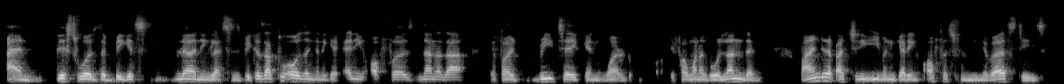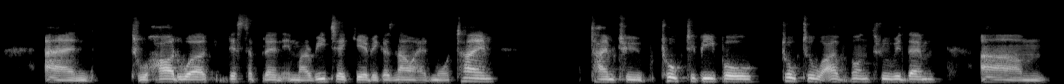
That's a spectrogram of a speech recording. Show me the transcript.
And this was the biggest learning lessons because I thought I wasn't going to get any offers, none of that. If I retake and what if I want to go London, I ended up actually even getting offers from universities. And through hard work, discipline in my retake year, because now I had more time, time to talk to people, talk to what I've gone through with them. Um,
